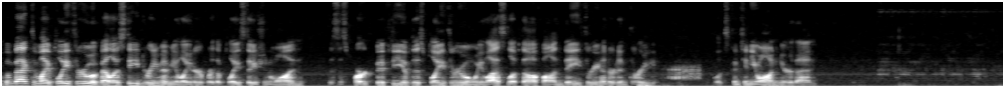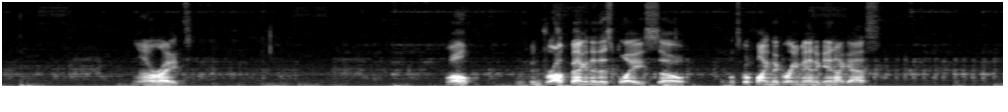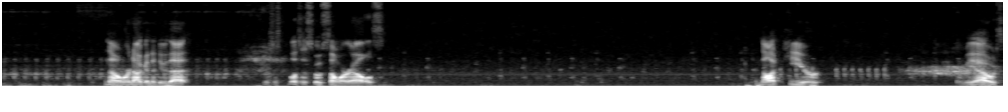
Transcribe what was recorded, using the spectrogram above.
Welcome back to my playthrough of LSD Dream Emulator for the PlayStation 1. This is part 50 of this playthrough and we last left off on day 303. Let's continue on here then. Alright. Well, we've been dropped back into this place, so let's go find the Gray Man again, I guess. No, we're not gonna do that. Let's just let's just go somewhere else. Not here. Let me out.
